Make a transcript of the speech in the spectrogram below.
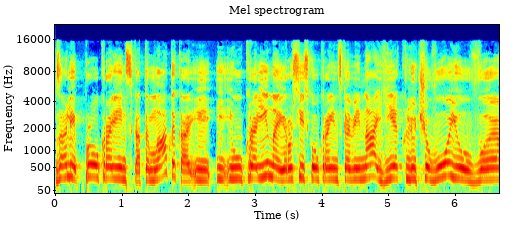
взагалі проукраїнська тематика і і, і Україна, і російсько-українська війна є ключовою в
